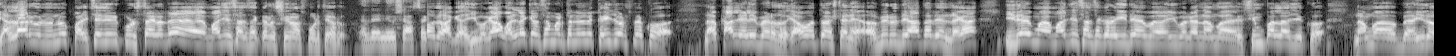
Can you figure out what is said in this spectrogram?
ಎಲ್ಲರಿಗೂ ಕೊಳಚೆ ನೀರು ಕುಡಿಸ್ತಾ ಇರೋದೇ ಮಾಜಿ ಶಾಸಕರು ಶ್ರೀನಿವಾಸ ಮೂರ್ತಿ ಅವರು. ಅಂದ್ರೆ ನೀವು ಶಾಸಕ ಹೌದು ಇವಾಗ ಒಳ್ಳೆ ಕೆಲಸ ಮಾಡ್ತಾನೆ ಅಂದ್ರೆ ಕೈ ಜೋಡಿಸ್ಬೇಕು. ನಾವು ಕಾಲು ಎಳಿಬೇಡದು. ಯಾವತ್ತೂ ಅಷ್ಟೇ ಅಭಿವೃದ್ಧಿ ಆಗ್ತದೆ ಅಂದಾಗ ಇದೇ ಮಾ- ಮಾಜಿ ಶಾಸಕರು ಇದೇ ಇವಾಗ ನಮ್ಮ ಸಿಂಪಲ್ ಲಾಜಿಕ್ಕು ನಮ್ಮ ಇದು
